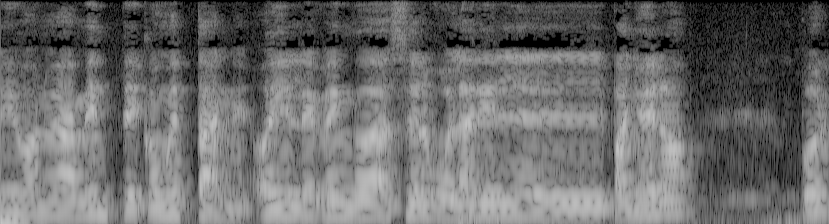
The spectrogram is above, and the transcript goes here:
Amigos, nuevamente, ¿cómo están? Hoy les vengo a hacer volar el pañuelo por...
